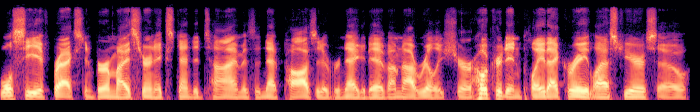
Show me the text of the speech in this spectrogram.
we'll see if Braxton Burmeister in extended time is a net positive or negative. I'm not really sure. Hooker didn't play that great last year, so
